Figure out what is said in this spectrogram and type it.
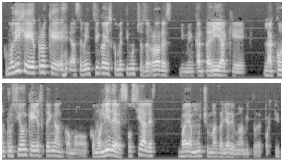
como dije, yo creo que hace 25 años cometí muchos errores y me encantaría que la construcción que ellos tengan como, como líderes sociales vaya mucho más allá de un ámbito deportivo.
